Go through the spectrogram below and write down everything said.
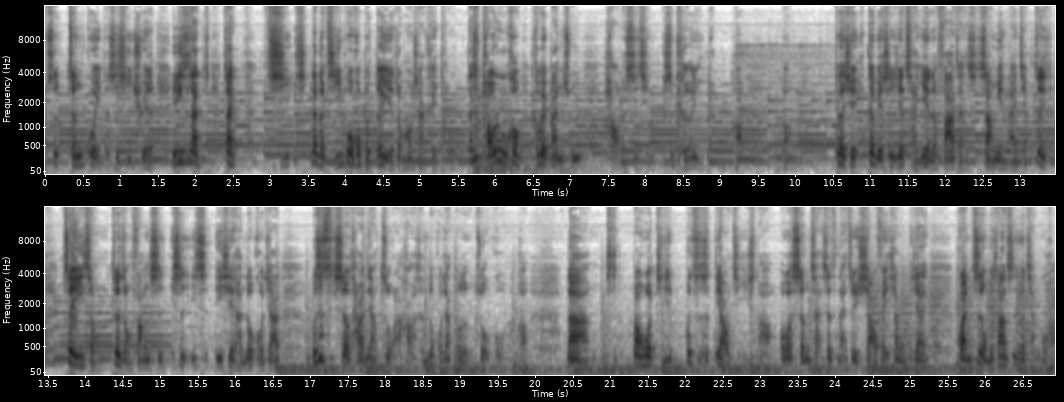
是珍贵的，是稀缺的，一定是在在。急那个急迫或不得已的状况下可以投入，但是投入后可不可以办出好的事情是可以的。这些特别是一些产业的发展上面来讲，这这一种这种方式是一是一些很多国家不是只有台湾这样做了，哈，很多国家都有做过。好，那包括急不只是调集，好，包括生产，甚至乃至于消费，像我们现在管制，我们上次有讲过，哈，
